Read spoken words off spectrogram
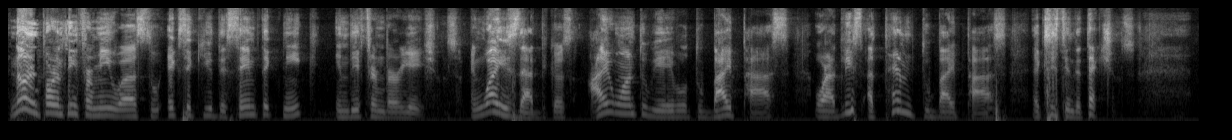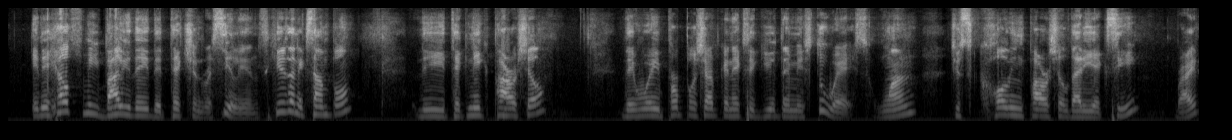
Another important thing for me was to execute the same technique in different variations. And why is that? Because I want to be able to bypass or at least attempt to bypass existing detections. And It helps me validate detection resilience. Here's an example, the technique PowerShell. The way PurpleSharp can execute them is two ways. One, just calling PowerShell.exe, right?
